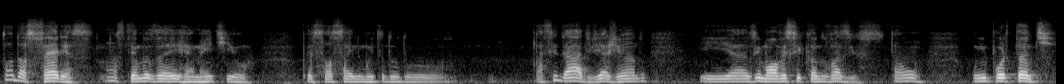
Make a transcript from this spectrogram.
Todas as férias, nós temos aí realmente o pessoal saindo muito do, do da cidade, viajando, e os imóveis ficando vazios. Então, o importante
